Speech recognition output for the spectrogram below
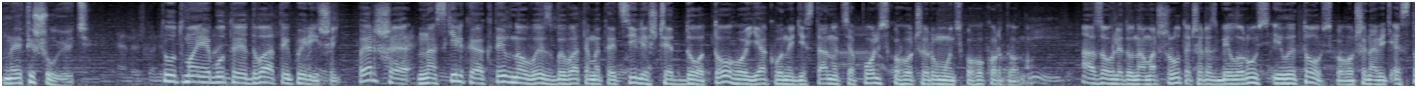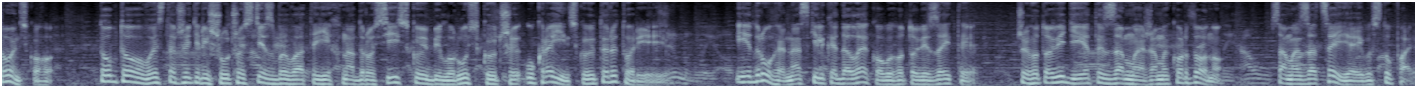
не афішують. Тут має бути два типи рішень: перше, наскільки активно ви збиватимете цілі ще до того, як вони дістануться польського чи румунського кордону, а з огляду на маршрути через Білорусь і литовського чи навіть естонського. Тобто вистачить рішучості збивати їх над російською, білоруською чи українською територією. І друге, наскільки далеко ви готові зайти, чи готові діяти за межами кордону. Саме за це я і виступаю.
